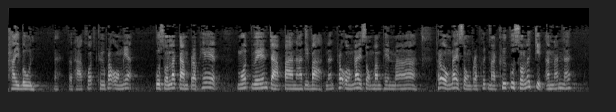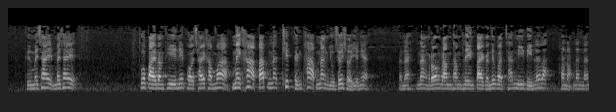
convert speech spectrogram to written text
ภัยบุญนะตถาคตคือพระองค์เนี่ยกุศลกรรมประเภท งดเว้นจากปานาติบาตนั้น พระองค์ได้ทรงบำเพ็ญมา พระองค์ได้ทรงประพฤติมา คือกุศลจิตอันนั้นนะ คือไม่ใช่ไม่ใช่ ทั่วไปบางทีนี่พอใช้คำว่า ไม่ฆ่าปั๊บนะคิดถึงภาพนั่งอยู่เฉยๆอย่างเงี้ย นะนั่งร้องรำทำเพลงไปก็นึกว่าฉันมีศีลแล้วละขณะนั้นนั้น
